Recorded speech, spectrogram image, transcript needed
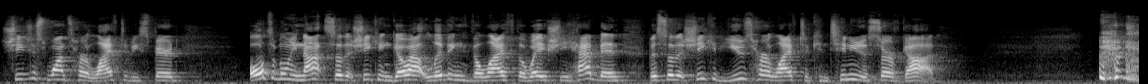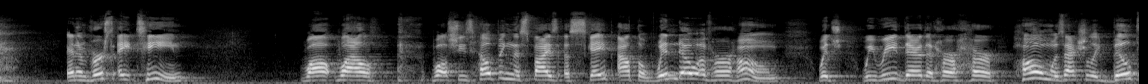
She just wants her life to be spared, ultimately, not so that she can go out living the life the way she had been, but so that she could use her life to continue to serve God. and in verse 18, while, while while she's helping the spies escape out the window of her home, which we read there that her, her home was actually built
